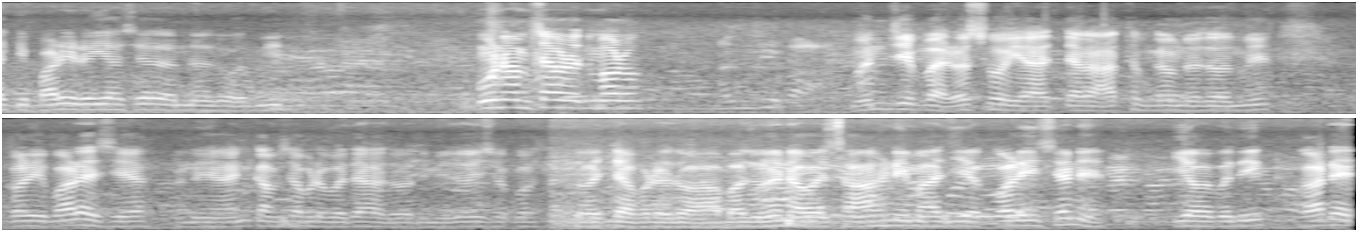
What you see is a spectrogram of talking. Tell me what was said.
આખી પાડી રહ્યા છે. અને શું નામ આપણે તમારું? મનજીભાઈ રસોઈયા અત્યારે આથમ ગામનો તો અમે કળી પાડે છે અને ઇન્કમ આપણે બધા તો તમે જોઈ શકો છો. તો અત્યારે આપણે તો આ બાજુ છે ને હવે સાહણીમાં જે કળી છે ને એ હવે બધી કાઢે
